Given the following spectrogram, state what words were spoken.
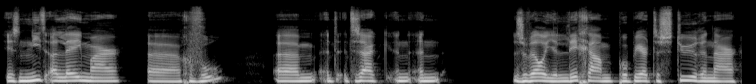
is niet alleen maar eh, gevoel. Ehm, het, het is eigenlijk een, een, zowel je lichaam probeert te sturen naar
